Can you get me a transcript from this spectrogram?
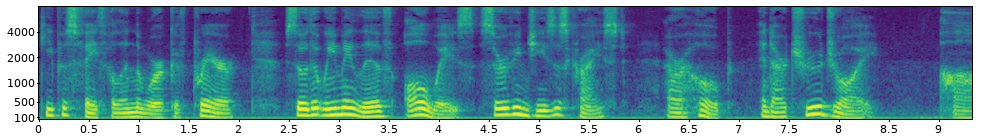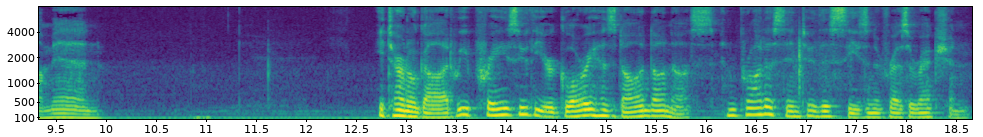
keep us faithful in the work of prayer, so that we may live always serving Jesus Christ, our hope and our true joy. Amen. Eternal God, we praise you that your glory has dawned on us and brought us into this season of resurrection.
